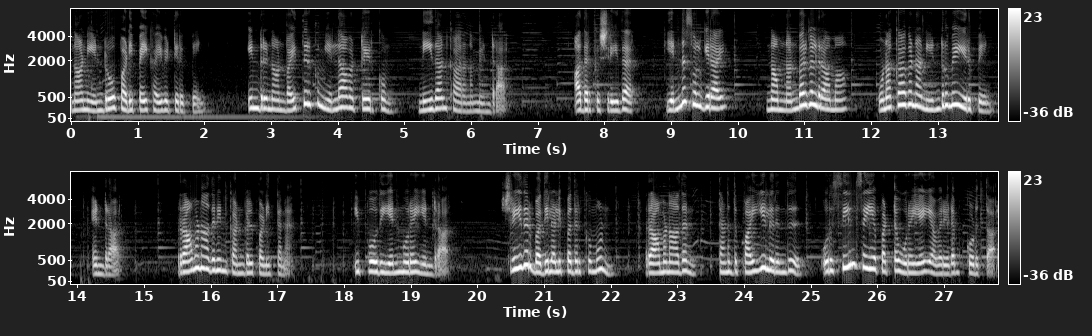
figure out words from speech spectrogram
நான் என்றோ படிப்பை கைவிட்டிருப்பேன். இன்று நான் வைத்திருக்கும் எல்லாவற்றிற்கும் நீதான் காரணம் என்றார். அதற்கு ஸ்ரீதர் என்ன சொல்கிறாய்? நாம் நண்பர்கள் ராமா உனக்காக நான் என்றுமே இருப்பேன் என்றார். ராமநாதனின் கண்கள் பணித்தன. இப்போது என் முறை என்றார். ஸ்ரீதர் பதிலளிப்பதற்கு முன் ராமநாதன் தனது பையிலிருந்து ஒரு சீல் செய்யப்பட்ட உரையை அவரிடம் கொடுத்தார்.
